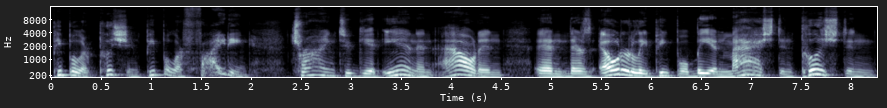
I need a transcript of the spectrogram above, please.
People are pushing, people are fighting, trying to get in and out. And, and there's elderly people being mashed and pushed. And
